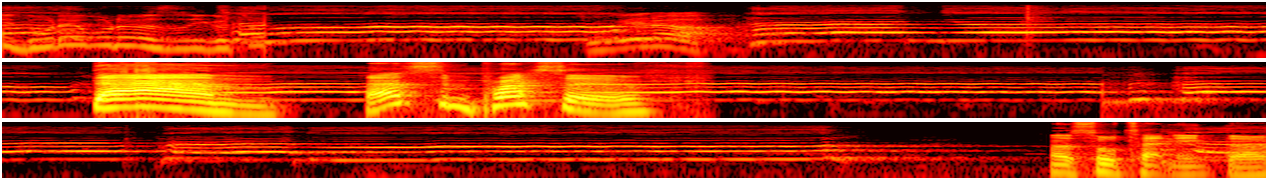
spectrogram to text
굳이 노래 부르면서 이거 조개라. Damn. That's impressive. That's all technique though.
